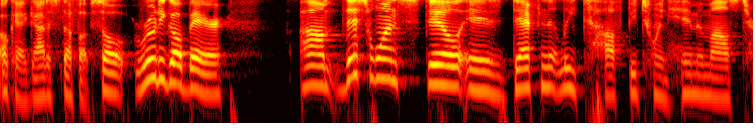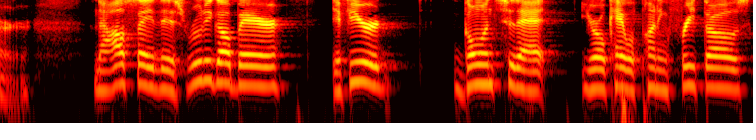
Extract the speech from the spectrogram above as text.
okay, got his stuff up. So Rudy Gobert, um, this one still is definitely tough between him and Miles Turner. Now, I'll say this Rudy Gobert, if you're going to that, you're okay with punting free throws.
